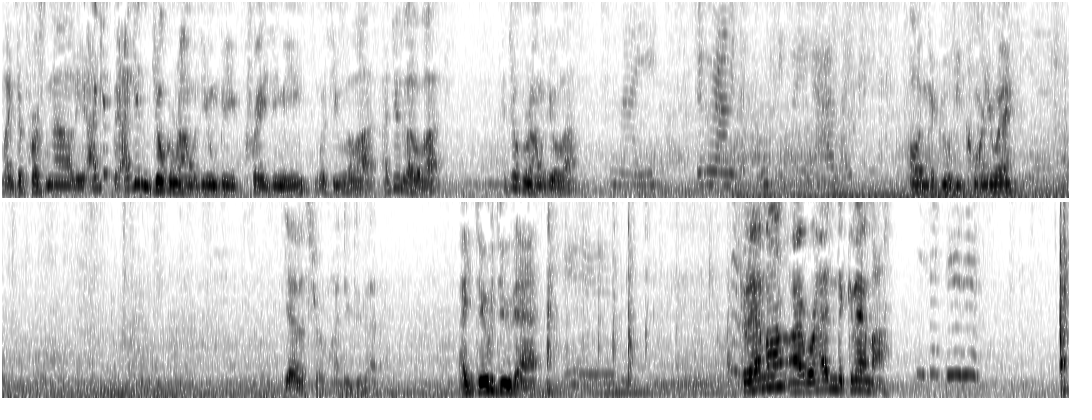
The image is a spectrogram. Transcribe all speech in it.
like the personality. I can be, I can joke around with you and be crazy me with you a lot. I do that a lot. I joke around with you a lot. You joke around in a goofy way. I like you. Oh, in the goofy, corny way. Yeah, that's true. I do do that. I do do that. Yeah. crema. All right, we're adding the crema. You said doo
